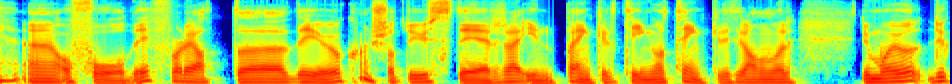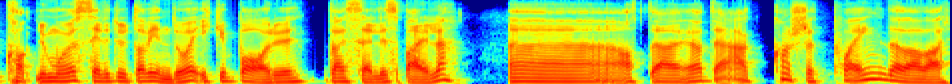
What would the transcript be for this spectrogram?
eh, å få de, for det gjør jo kanskje at du justerer deg inn på enkelte ting og tenker litt over du må, jo, du, kan, du må jo se litt ut av vinduet, ikke bare deg selv i speilet. Eh, at det er, ja, det er kanskje et poeng, det der.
